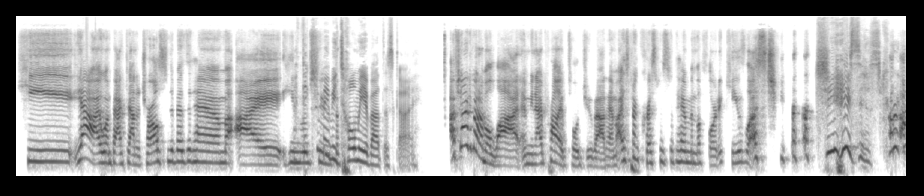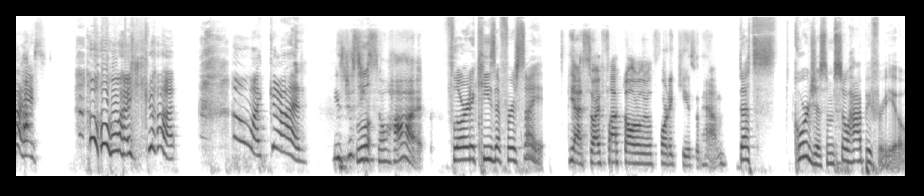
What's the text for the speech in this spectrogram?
He yeah, I went back down to Charleston to visit him. I he I moved think you to maybe the- told me about this guy. I've talked about him a lot. I mean, I probably have told you about him. I spent Christmas with him in the Florida Keys last year. Jesus Christ. oh my God. Oh my God. He's just Well- he's so hot. Florida Keys at first sight. Yeah, so I flapped all over the Florida Keys with him. That's gorgeous. I'm so happy for you.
